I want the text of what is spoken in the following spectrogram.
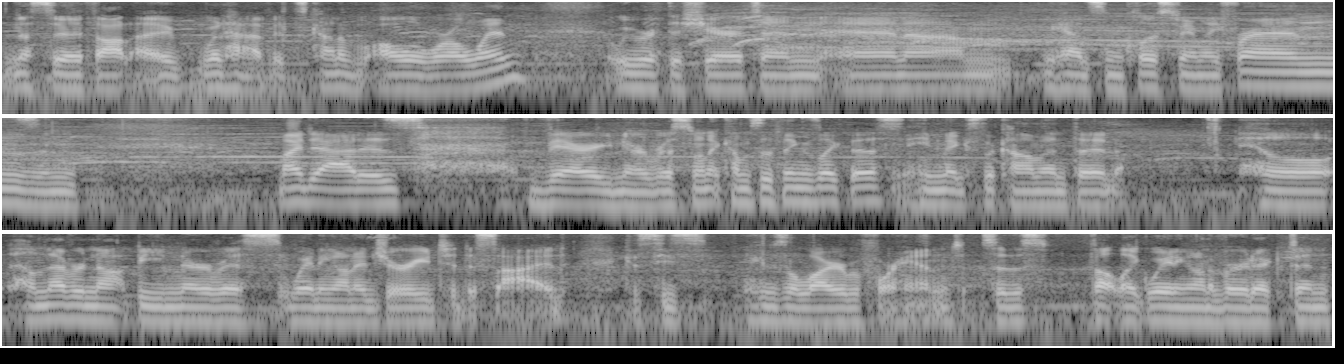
necessarily thought I would have. It's kind of all a whirlwind. We were at the Sheraton and um, we had some close family friends, and my dad is very nervous when it comes to things like this. He makes the comment that he'll he'll never not be nervous waiting on a jury to decide because he's he was a lawyer beforehand. So this felt like waiting on a verdict and.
